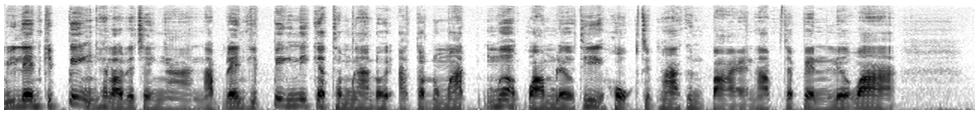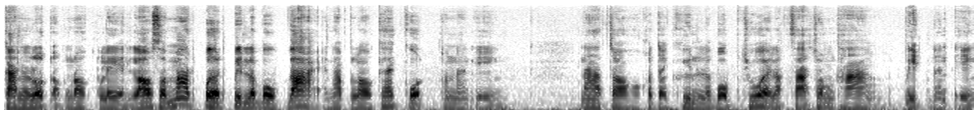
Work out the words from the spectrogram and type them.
มีเลน Keeping ให้เราได้ใช้งานนะครับเลน Keeping นี่จะทำงานโดยอัตโนมัติเมื่อความเร็วที่ 65 ขึ้นไปนะครับ จะเป็นเรียกว่าการลดออกนอกเลน เราสามารถเปิดปิดระบบได้นะครับ เราแค่กดเท่านั้นเอง หน้าจอเขาก็จะขึ้นระบบช่วยรักษาช่องทางปิดนั่นเอง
